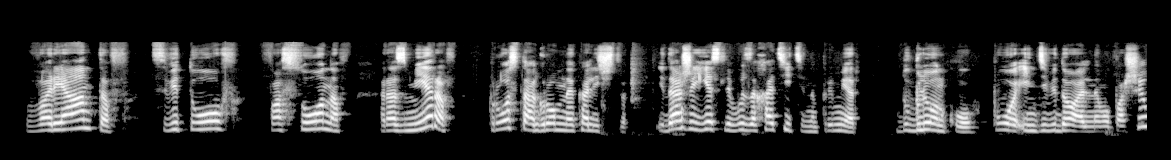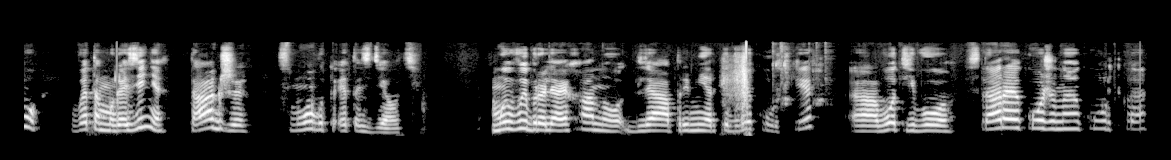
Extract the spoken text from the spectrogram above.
вариантов, цветов, фасонов, размеров просто огромное количество. И даже если вы захотите, например, дубленку по индивидуальному пошиву, в этом магазине также смогут это сделать. Мы выбрали Айхану для примерки две куртки. А, вот его старая кожаная куртка,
